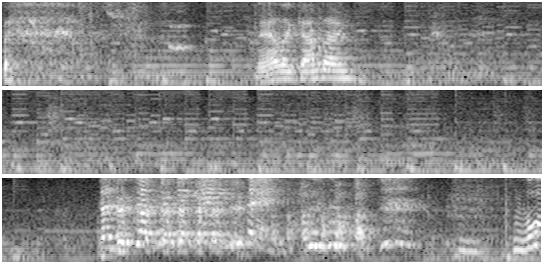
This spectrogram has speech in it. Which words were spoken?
now then, calm down. That doesn't make any sense. what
